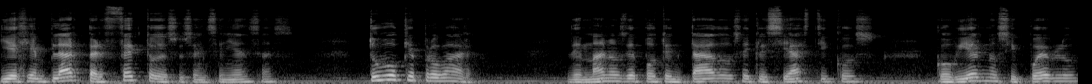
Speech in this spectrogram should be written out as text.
y ejemplar perfecto de sus enseñanzas, tuvo que probar de manos de potentados eclesiásticos, gobiernos y pueblo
